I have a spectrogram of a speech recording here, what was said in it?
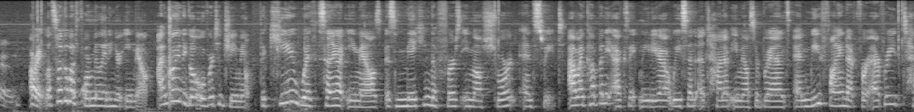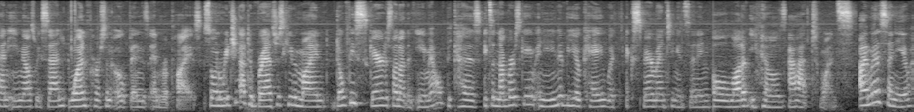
All right, let's talk about formulating your email. I'm going to go over to Gmail. The key with sending out emails is making the first email short and sweet. At my company, X8 Media, we send a ton of emails to brands, and we find that for every 10 emails we send, one person opens and replies. So when reaching out to brands, just keep in mind, don't be scared to send out an email because it's a numbers game and you need to be okay with experimenting and sending a lot of emails at once. I'm going to send you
